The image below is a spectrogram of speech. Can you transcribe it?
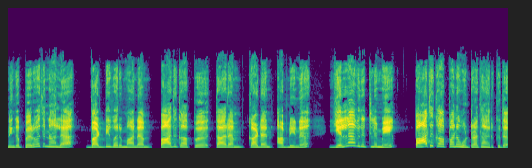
நீங்க பெறுவதனால வட்டி வருமானம் பாதுகாப்பு தரம் கடன் அப்படின்னு எல்லா விதத்திலுமே பாதுகாப்பான ஒன்றா தான் இருக்குது.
